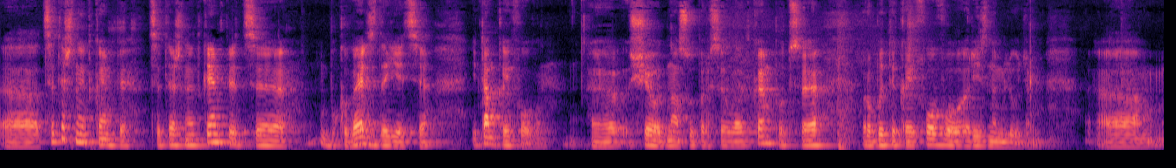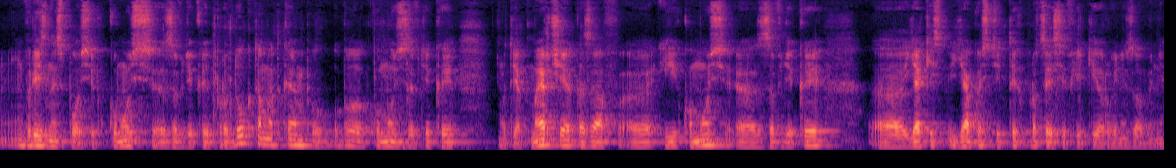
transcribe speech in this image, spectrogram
Е, Це теж на. Це теж на це Буковель, здається, і там кайфово. Е, Ще одна суперсила еткемпу це робити кайфово різним людям е, в різний спосіб. Комусь завдяки продуктам еткемпу, комусь завдяки, от як мерчі я казав, і комусь завдяки якість, якості тих процесів, які організовані.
